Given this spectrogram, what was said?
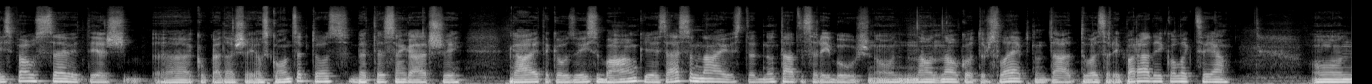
izpaust sevi tieši kaut kādā šajos konceptos, bet es vienkārši gāju uz visu banku. Ja es esmu naivs, tad nu, tā tas arī būšu. Nu, nav, nav ko tur slēpt, un tā to es arī parādīju kolekcijā. Un,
